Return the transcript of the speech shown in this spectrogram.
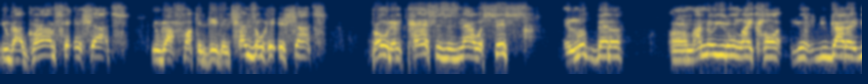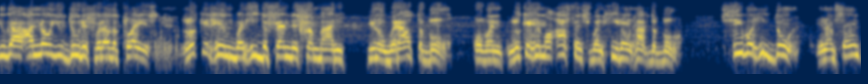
You got Grimes hitting shots. You got fucking DiVincenzo hitting shots. Bro, them passes is now assists. It look better. Um, I know you don't like Hart. You you gotta you got. I know you do this with other players. Look at him when he defended somebody, you know, without the ball, or when look at him on offense when he don't have the ball. See what he doing. You know what I'm saying?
